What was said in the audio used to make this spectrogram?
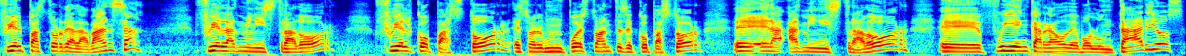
fui el pastor de alabanza, fui el administrador, fui el copastor, eso era un puesto antes de copastor, eh, era administrador, eh, fui encargado de voluntarios,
